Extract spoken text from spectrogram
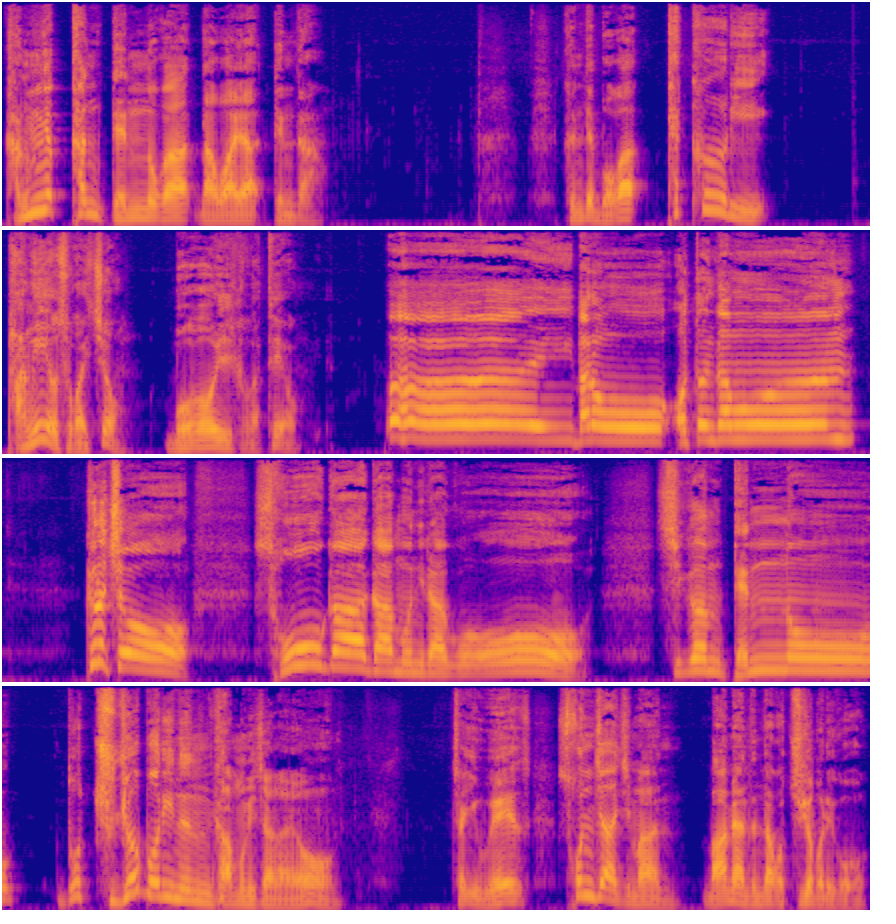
강력한 덴노가 나와야 된다. 근데 뭐가 태클이 방해 요소가 있죠? 뭐일 것 같아요? 어이, 바로 어떤 가문? 그렇죠. 소가 가문이라고 지금 덴노도 죽여버리는 가문이잖아요. 자기 왜 손자지만 마음에 안 든다고 죽여버리고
